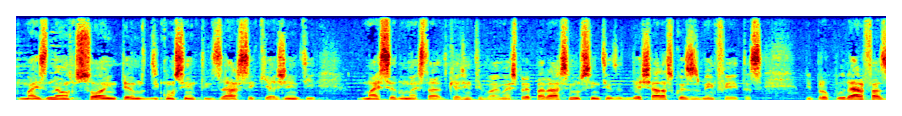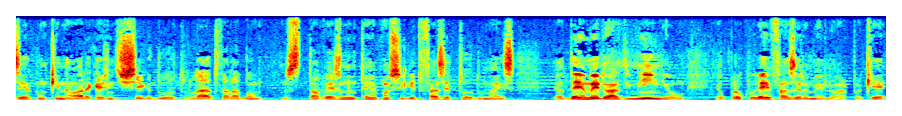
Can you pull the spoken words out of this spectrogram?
mas não só em termos de conscientizar-se que a gente mais cedo ou mais tarde que a gente vai, mas preparar-se no sentido de deixar as coisas bem feitas, de procurar fazer com que na hora que a gente chega do outro lado, falar, bom, talvez não tenha conseguido fazer tudo, mas eu dei o melhor de mim, eu, eu procurei fazer o melhor, porque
